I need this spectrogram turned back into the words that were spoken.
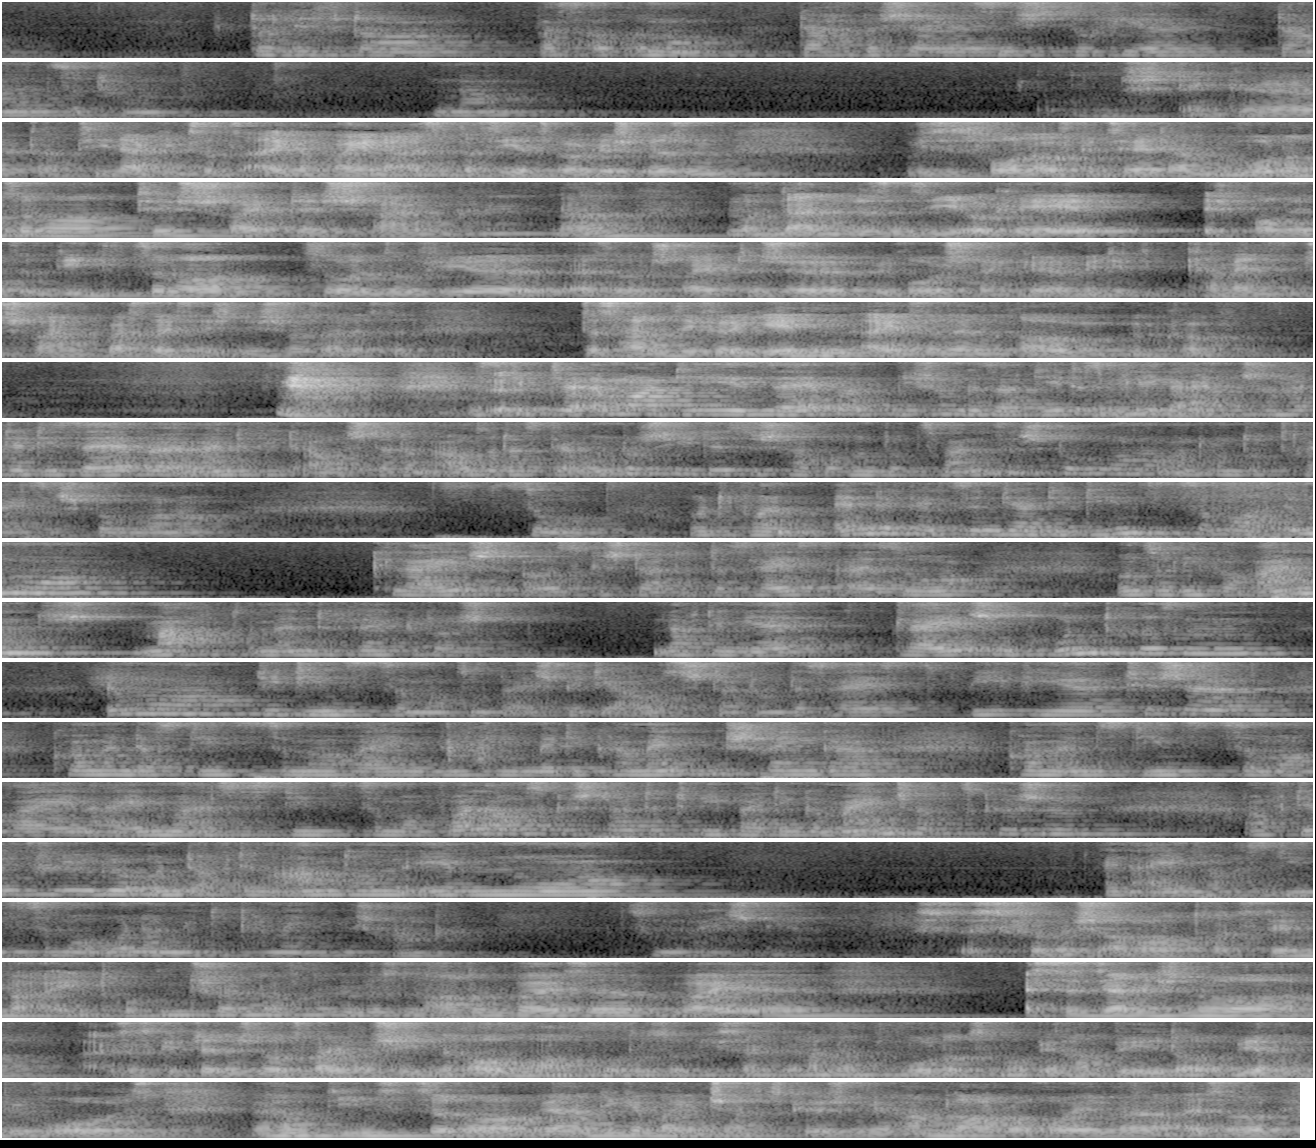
der Lifter, was auch immer. Da habe ich ja jetzt nicht so viel damit zu tun. Na? Ich denke, der Tina geht es ums Allgemeine. Also, dass sie jetzt wirklich wissen, wie sie es vorhin aufgezählt haben: Bewohnerzimmer, Tisch, Schreibtisch, Schrank. Mhm. Ne? Und dann wissen sie, okay, ich brauche jetzt im Dienstzimmer so und so viel, also Schreibtische, Büroschränke, Medikamentenschrank, was weiß ich nicht, was alles. Das haben sie für jeden einzelnen Raum im Kopf. Es gibt ja immer dieselbe, wie schon gesagt, jedes mhm. Pflegeeinrichtung hat ja dieselbe im Endeffekt Ausstattung, außer dass der Unterschied ist, ich habe 120 Bewohner und 130 Bewohner. So, und vom Endeffekt sind ja die Dienstzimmer immer gleich ausgestattet. Das heißt also, unser Lieferant macht im Endeffekt oder nach den gleichen Grundrissen immer die Dienstzimmer zum Beispiel, die Ausstattung. Das heißt, wie viele Tische kommen in das Dienstzimmer rein, wie viele Medikamentenschränke kommen ins Dienstzimmer rein. Einmal ist das Dienstzimmer voll ausgestattet, wie bei den Gemeinschaftsküchen auf dem Flügel und auf dem anderen eben nur ein einfaches Dienstzimmer ohne Medikamentenschrank zum Beispiel. Es ist für mich aber trotzdem beeindruckend schon auf eine gewisse Art und Weise, weil es sind ja nicht nur also es gibt ja nicht nur zwei verschiedene Raumarten oder so, wie ich sage, wir haben ja Bewohnerzimmer, wir haben Bäder, wir haben Büros, wir haben Dienstzimmer, wir haben die Gemeinschaftsküchen, wir haben Lagerräume, also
